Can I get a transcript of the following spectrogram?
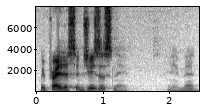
We pray this in Jesus' name. Amen.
